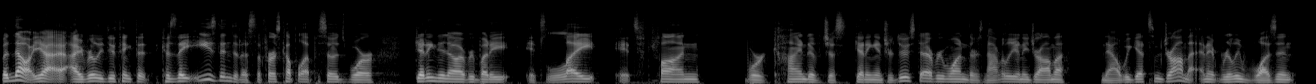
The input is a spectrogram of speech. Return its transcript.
but no, yeah, I really do think that because they eased into this. The first couple episodes were getting to know everybody. It's light, it's fun. We're kind of just getting introduced to everyone. There's not really any drama. Now we get some drama, and it really wasn't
